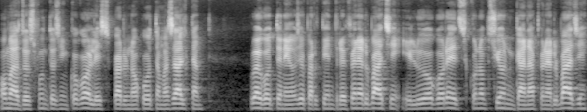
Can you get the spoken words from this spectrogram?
o más 2.5 goles para una cuota más alta. Luego tenemos el partido entre Fenerbahce y Ludo Goretz con opción gana Fenerbahce,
